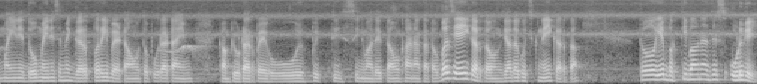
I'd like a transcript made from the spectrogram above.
महीने, दो महीने से मैं घर पर ही बैठा हूँ तो पूरा टाइम कंप्यूटर पे हूँ सिनेमा देखता हूँ, खाना खाता हूँ, बस यही करता हूँ, ज़्यादा कुछ नहीं करता। तो ये भक्ति भावना जस्ट उड़ गई।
